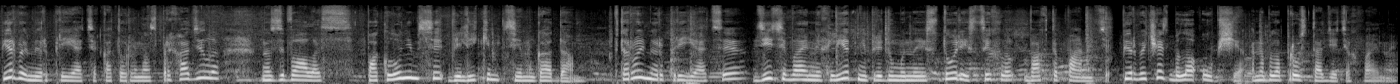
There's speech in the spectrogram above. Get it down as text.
Первое мероприятие, которое у нас проходило, называлось «Поклонимся великим тем годам». Второе мероприятие «Дети военных лет. Непридуманные истории» из цикла «Вахта памяти». Первая часть была общая, она была просто о детях войны.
